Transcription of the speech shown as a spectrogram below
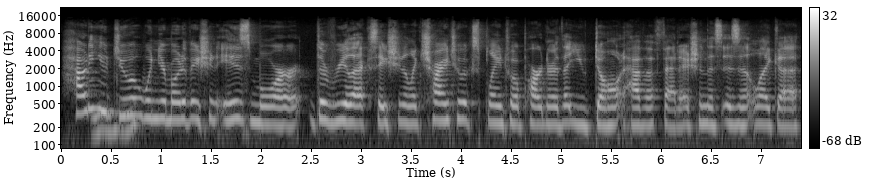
How do you do Mm-hmm. it when your motivation is more the relaxation and like trying to explain to a partner that you don't have a fetish and this isn't like a,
